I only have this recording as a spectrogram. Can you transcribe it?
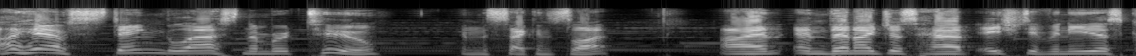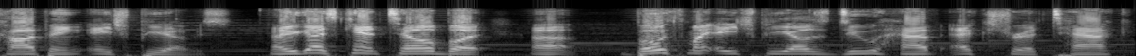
I have Stained Glass number two in the second slot. And, and then I just have HD Vanitas copying HPOs. Now you guys can't tell, but uh, both my HPOs do have extra attack,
